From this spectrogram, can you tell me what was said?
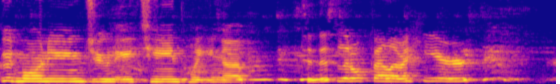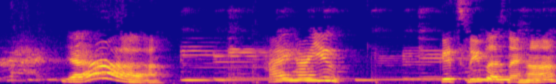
Good morning, June 18th, waking up to this little fella right here. Yeah. Hi, how are you? Good sleep last night, huh?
